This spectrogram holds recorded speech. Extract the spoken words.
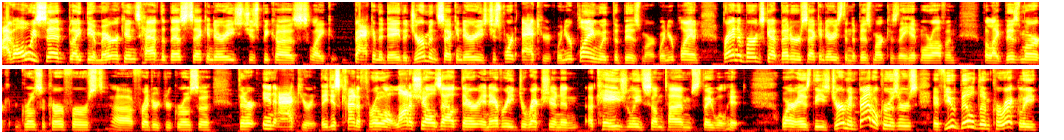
I've always said like the Americans have the best secondaries just because like back in the day the German secondaries just weren't accurate. When you're playing with the Bismarck, when you're playing Brandenburg's got better secondaries than the Bismarck because they hit more often. But like Bismarck, Grosse first, uh, Frederick der Grosse, they're inaccurate. They just kind of throw a lot of shells out there in every direction, and occasionally, sometimes they will hit. Whereas these German battle cruisers, if you build them correctly,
